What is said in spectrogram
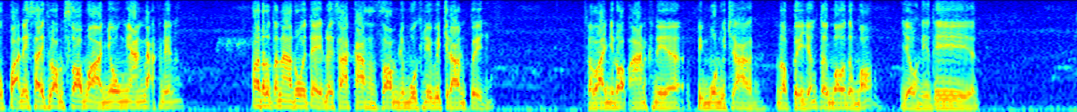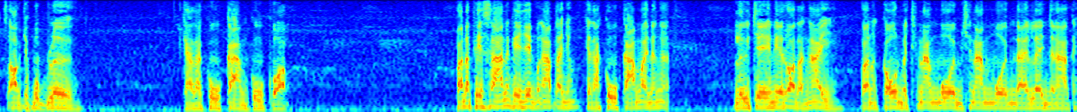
ឧបនិស្ស័យធ្លាប់សន្សំមកអាញងញ៉ាងដាក់គ្នាហ្នឹងបើរតនារួចទេដោយសារការសន្សំជាមួយគ្នាវាច្រើនពេក ស្រឡាញ់រាប់អានគ្នាពីមុនវាច្រើនដល់ពេលអញ្ចឹងទៅមកទៅមកយកគ្នាទៀតស្អប់ចំពុបលើគេថាគូកម្មគូគប់ប៉ុន្តែភាសាហ្នឹងគេនិយាយបង្អាប់តែខ្ញុំគេថាគូកម្មហើយហ្នឹងលឺជេរគ្នារាល់ថ្ងៃប៉ុន្តែកូនមួយឆ្នាំមួយមួយឆ្នាំមួយមិនដែលលេងទៅណាទេ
